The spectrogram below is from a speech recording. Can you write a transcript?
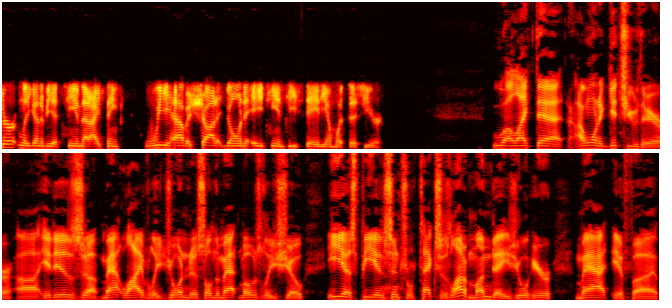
certainly going to be a team that I think we have a shot at going to AT&T Stadium with this year. Ooh, I like that. I want to get you there. Uh, it is uh, Matt Lively joining us on the Matt Mosley Show, ESPN Central Texas. A lot of Mondays you'll hear Matt if, uh,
